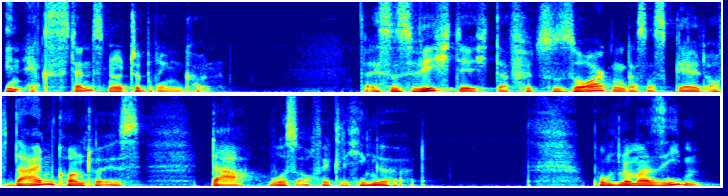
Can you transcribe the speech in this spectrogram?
in Existenznöte bringen können. Da ist es wichtig, dafür zu sorgen, dass das Geld auf deinem Konto ist, da, wo es auch wirklich hingehört. Punkt Nummer sieben.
